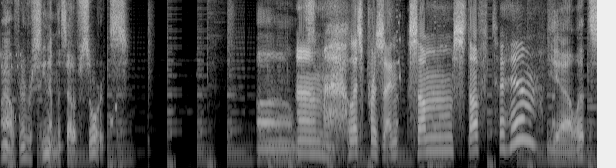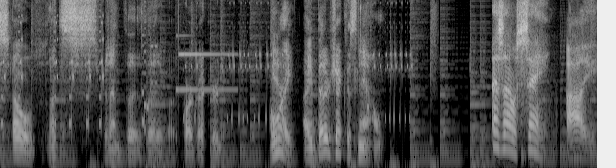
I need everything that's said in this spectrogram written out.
Wow, I've never seen him this out of sorts. Um, let's um, let's present some stuff to him. yeah, let's. Oh, let's present the the card record. All Yeah. right, I better check this now. As I was saying, I.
